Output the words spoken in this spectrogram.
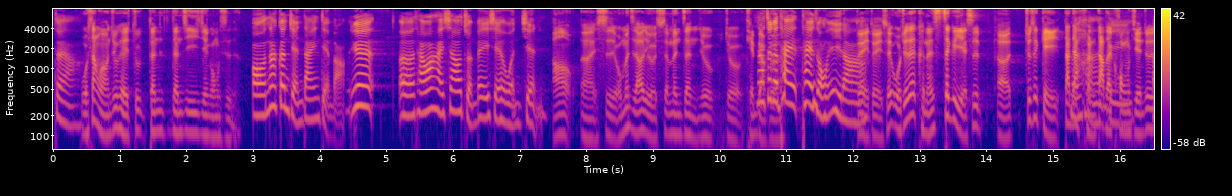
对啊，我上网就可以注登登记一间公司。哦，那更简单一点吧，因为。呃，台湾还是要准备一些文件。然后，呃，是我们只要有身份证就就填表。那这个太太容易啦。对对，所以我觉得可能这个也是呃，就是给大家很大的空间，就是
